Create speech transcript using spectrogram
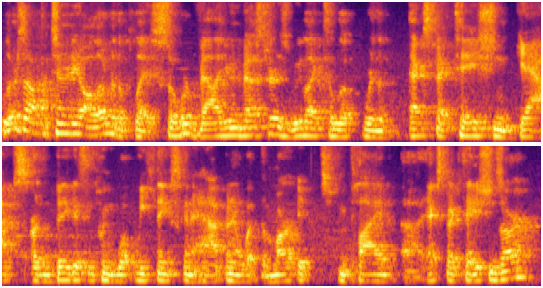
Well, there's opportunity all over the place. So we're value investors. We like to look where the expectation gaps are the biggest between what we think is going to happen and what the market's implied uh, expectations are.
